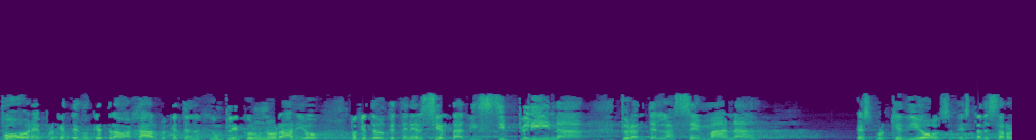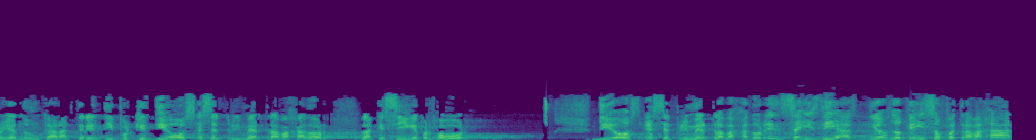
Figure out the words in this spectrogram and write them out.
pobre? ¿Por qué tengo que trabajar? ¿Por qué tengo que cumplir con un horario? ¿Por qué tengo que tener cierta disciplina durante la semana? Es porque Dios está desarrollando un carácter en ti, porque Dios es el primer trabajador. La que sigue, por favor. Dios es el primer trabajador. En seis días, Dios lo que hizo fue trabajar.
